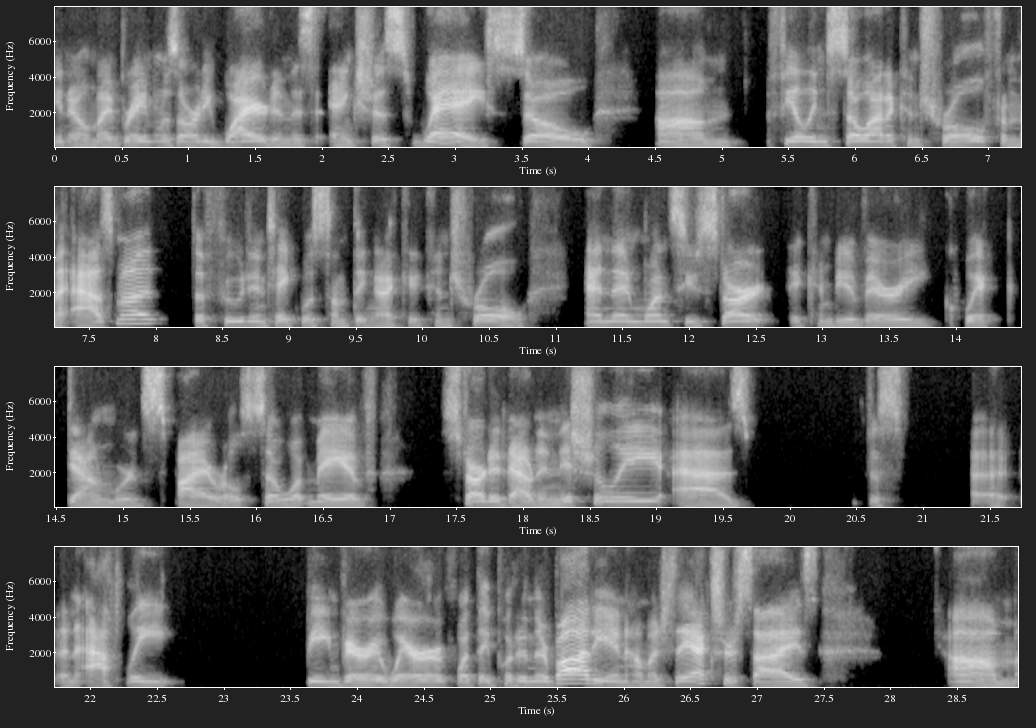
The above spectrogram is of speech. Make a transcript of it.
you know, my brain was already wired in this anxious way. So um, feeling so out of control from the asthma, the food intake was something I could control. And then once you start, it can be a very quick downward spiral. So, what may have started out initially as just a, an athlete being very aware of what they put in their body and how much they exercise. Um,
